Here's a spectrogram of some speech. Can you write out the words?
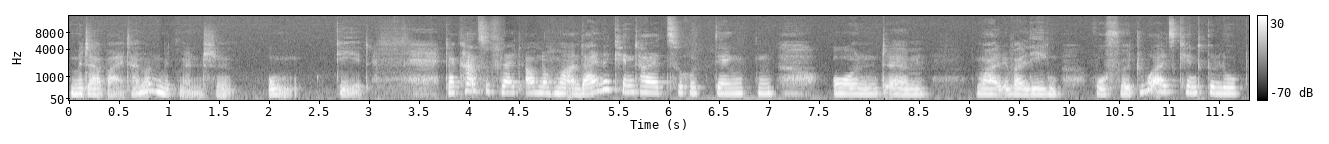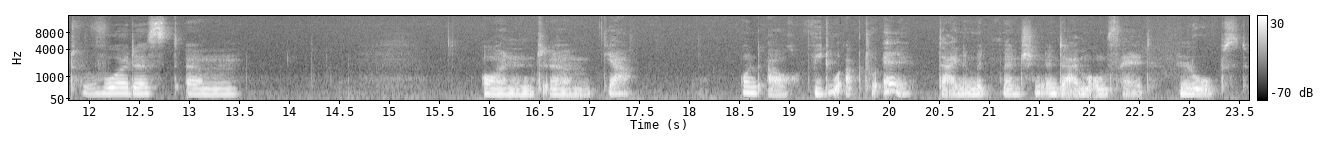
Mitarbeitern und Mitmenschen umgeht. Da kannst du vielleicht auch noch mal an deine Kindheit zurückdenken und ähm, mal überlegen, wofür du als Kind gelobt wurdest. Ähm, und ähm, ja, und auch, wie du aktuell deine Mitmenschen in deinem Umfeld lobst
